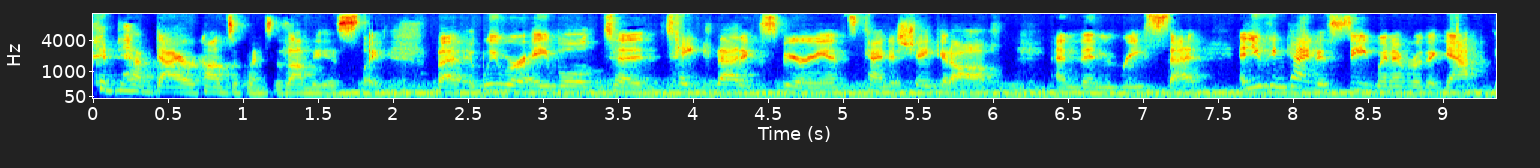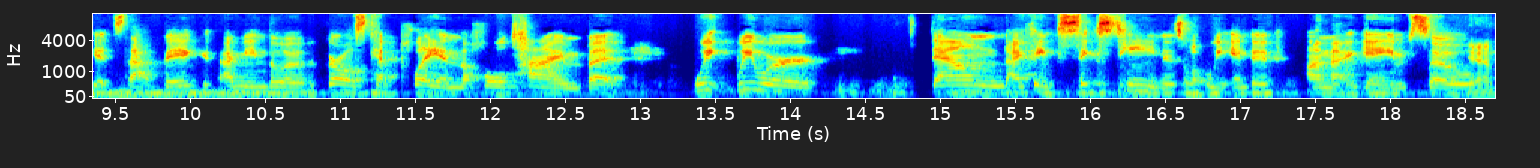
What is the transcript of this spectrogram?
could have dire consequences, obviously. But we were able to take that experience, kind of shake it off, and then reset. And you can kind of see whenever the gap gets that big. I mean, the girls kept playing the whole time, but we we were down i think 16 is what we ended on that game so yeah.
